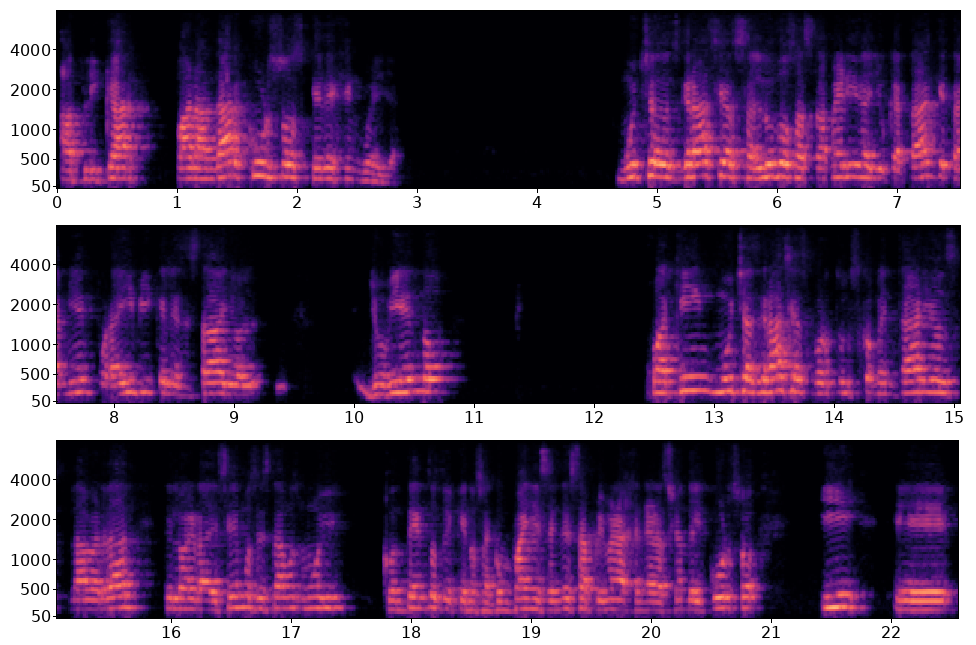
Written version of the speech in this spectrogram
aplicar para dar cursos que dejen huella. Muchas gracias, saludos hasta Mérida, Yucatán, que también por ahí vi que les estaba lloviendo. Joaquín, muchas gracias por tus comentarios. La verdad, te lo agradecemos. Estamos muy contentos de que nos acompañes en esta primera generación del curso. Y eh,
